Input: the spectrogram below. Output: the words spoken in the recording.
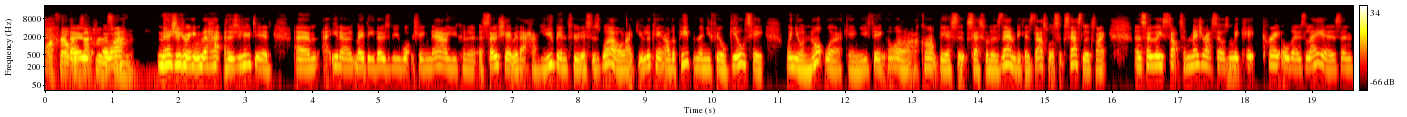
Oh, I felt so, exactly the so same. I, measuring that as you did um you know maybe those of you watching now you can associate with that. Have you been through this as well? Like you're looking at other people and then you feel guilty when you're not working. You think oh i can't be as successful as them because that's what success looks like. And so we start to measure ourselves and we mm. create all those layers and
